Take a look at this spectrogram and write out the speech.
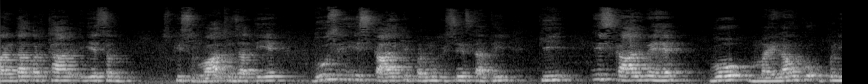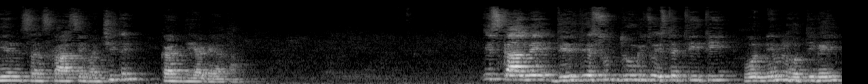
पर्दा प्रथा, ये सब की शुरुआत हो जाती है। दूसरी इस काल की प्रमुख विशेषता थी कि इस काल में है, वो महिलाओं को उपनयन संस्कार से वंचित कर दिया गया था। इस काल में धीरे धीरे शूद्रों की जो स्थिति थी, वो निम्न होती गई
